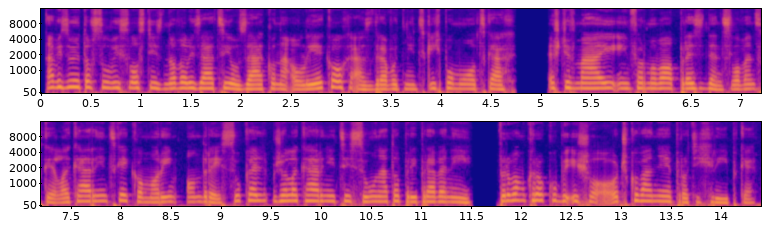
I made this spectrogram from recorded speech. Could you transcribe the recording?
Avizuje to v súvislosti s novelizáciou zákona o liekoch a zdravotníckých pomôckach. Ešte v máji informoval prezident Slovenskej lekárnickej komory Ondrej Sukeľ, že lekárnici sú na to pripravení. V prvom kroku by išlo o očkovanie proti chrípke.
